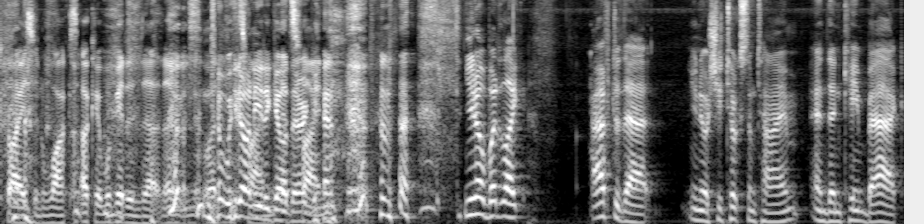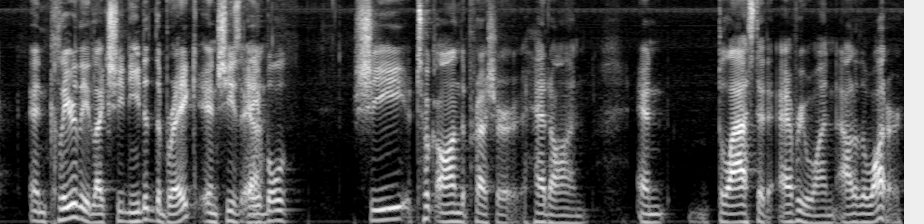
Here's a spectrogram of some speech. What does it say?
cries and walks. Okay, we'll get into that. I mean, we don't fine. need to go it's there fine. again. you know, but like after that, you know, she took some time and then came back, and clearly, like she needed the break, and she's yeah. able. She took on the pressure head on and blasted everyone out of the water.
